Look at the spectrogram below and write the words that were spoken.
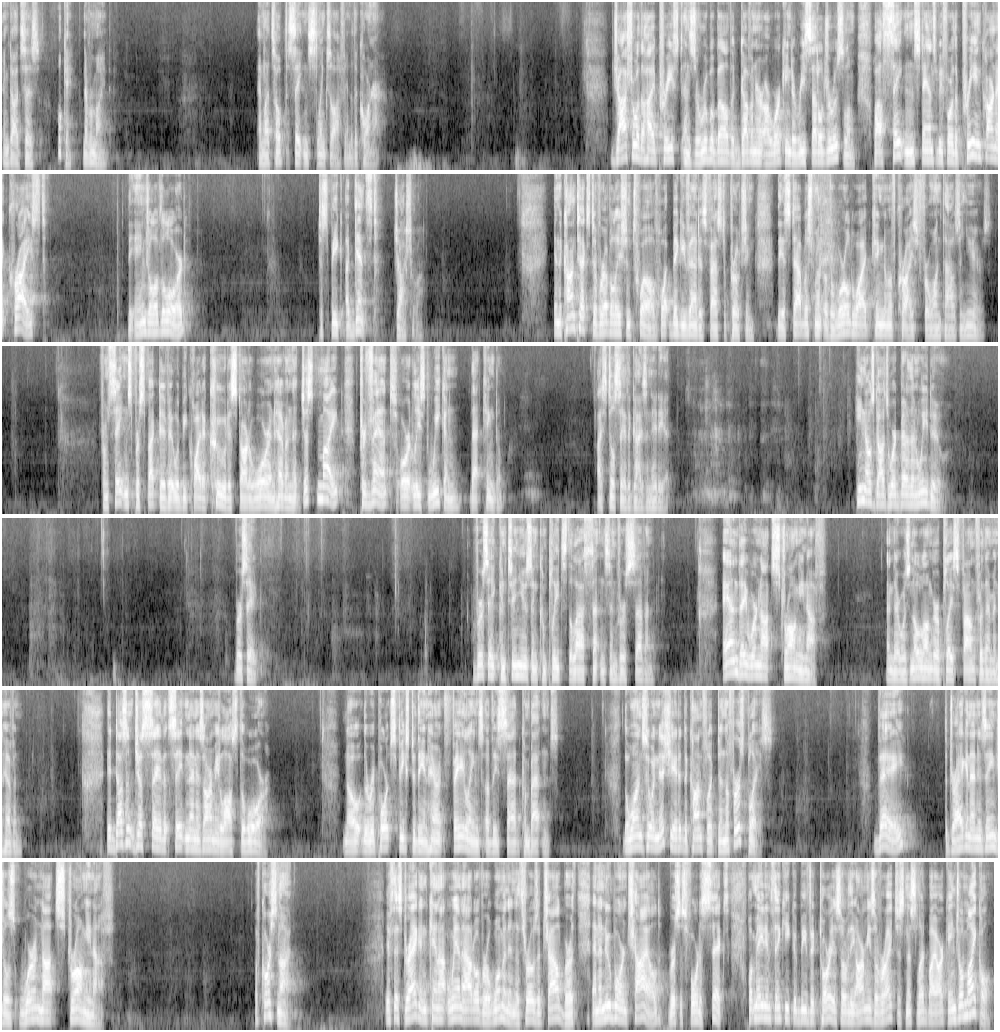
And God says, Okay, never mind. And let's hope that Satan slinks off into the corner. Joshua the high priest and Zerubbabel the governor are working to resettle Jerusalem, while Satan stands before the pre incarnate Christ, the angel of the Lord, to speak against Joshua. In the context of Revelation 12, what big event is fast approaching? The establishment of the worldwide kingdom of Christ for 1,000 years. From Satan's perspective, it would be quite a coup to start a war in heaven that just might prevent or at least weaken that kingdom. I still say the guy's an idiot. He knows God's word better than we do. Verse 8. Verse 8 continues and completes the last sentence in verse 7. And they were not strong enough, and there was no longer a place found for them in heaven. It doesn't just say that Satan and his army lost the war. No, the report speaks to the inherent failings of these sad combatants the ones who initiated the conflict in the first place. They, the dragon and his angels, were not strong enough. Of course not. If this dragon cannot win out over a woman in the throes of childbirth and a newborn child, verses 4 to 6, what made him think he could be victorious over the armies of righteousness led by Archangel Michael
